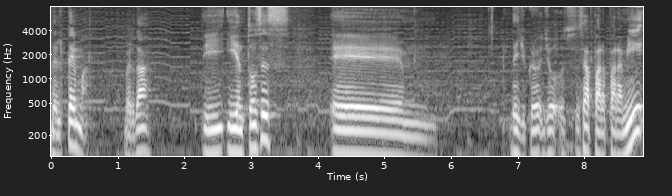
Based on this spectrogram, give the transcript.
del tema, ¿verdad? Y, y entonces, eh, de, yo creo, yo, o sea, para, para mí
